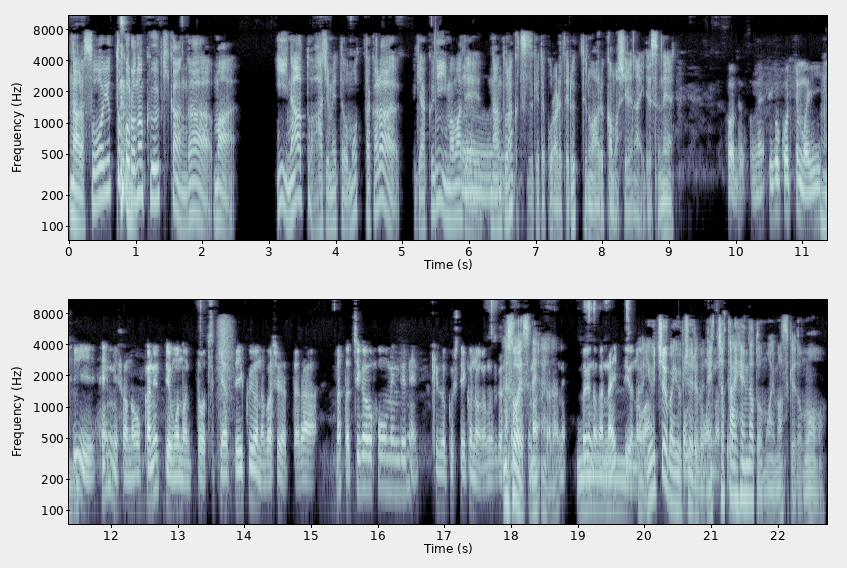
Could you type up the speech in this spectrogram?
だからそういうところの空気感が、まあ、いいなと初めて思ったから、逆に今までなんとなく続けてこられてるっていうのはあるかもしれないですね。そうですね。居心地もいいし、変にそのお金っていうものと付き合っていくような場所やったら、また違う方面でね、継続していくのが難しくなってそうですねますからね。そういうのがないっていうのは。YouTube は YouTube でめっちゃ大変だと思いますけども、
